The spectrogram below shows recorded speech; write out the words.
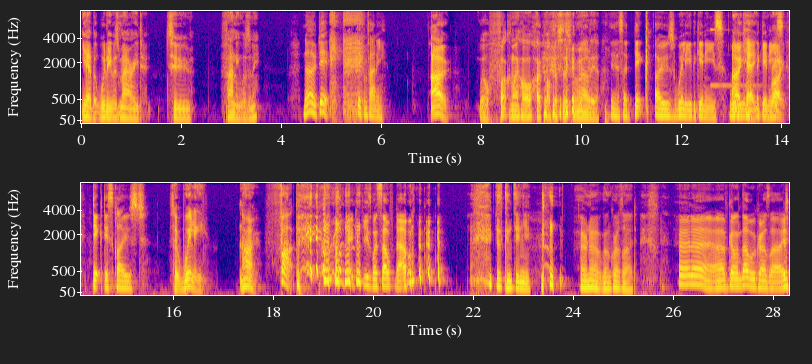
yeah, but Willie was married to Fanny, wasn't he? No, Dick. Dick and Fanny. Oh, well, fuck my whole hypothesis from earlier. Yeah, so Dick owes Willie the guineas. Willie Okay, lent the guineas. right. Dick disclosed. So Willie, no, fuck. I'm getting confused myself now. Just continue. oh no, I've gone cross-eyed. oh no, I've gone double cross-eyed.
